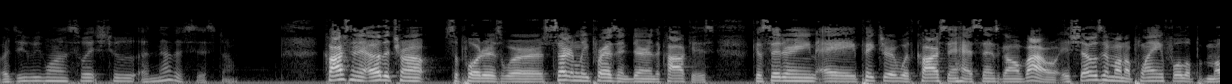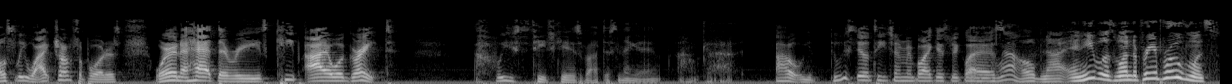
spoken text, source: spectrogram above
or do we want to switch to another system? Carson and other Trump supporters were certainly present during the caucus, considering a picture with Carson has since gone viral. It shows him on a plane full of mostly white Trump supporters wearing a hat that reads, keep Iowa great. We used to teach kids about this nigga. oh God. Oh, do we still teach him in black history class? I hope not. And he was one of the pre-approved ones.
